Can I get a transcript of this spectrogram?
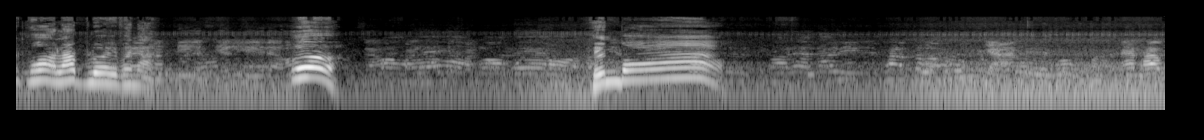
ดพ่อรับเลยพะนะ เออ เห็นบอนะครับ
